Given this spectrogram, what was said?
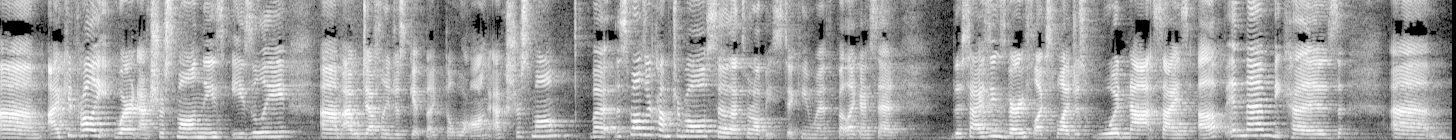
Um, I could probably wear an extra small in these easily. Um, I would definitely just get like the long extra small, but the smalls are comfortable, so that's what I'll be sticking with. But like I said, the sizing is very flexible. I just would not size up in them because um,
